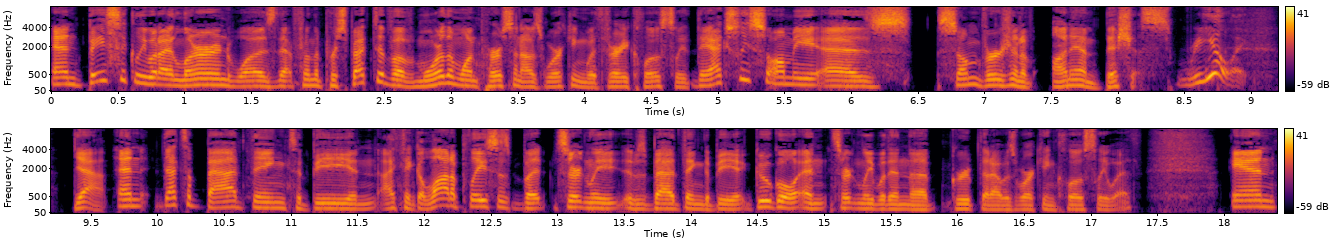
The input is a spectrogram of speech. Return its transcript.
And basically, what I learned was that from the perspective of more than one person I was working with very closely, they actually saw me as some version of unambitious. Really? Yeah, and that's a bad thing to be in, I think, a lot of places, but certainly it was a bad thing to be at Google and certainly within the group that I was working closely with. And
